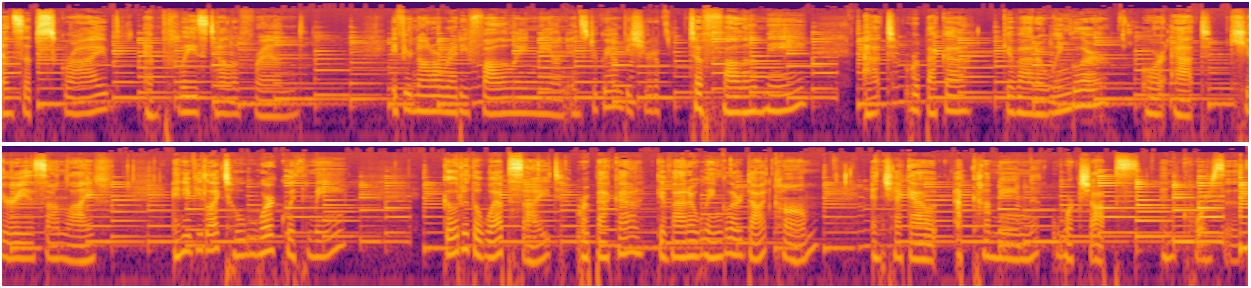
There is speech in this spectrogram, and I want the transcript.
and subscribe and please tell a friend. If you're not already following me on Instagram, be sure to, to follow me at Rebecca Guevara Wingler or at Curious on Life. And if you'd like to work with me, go to the website rebeccaguevarawingler.com and check out upcoming workshops and courses.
